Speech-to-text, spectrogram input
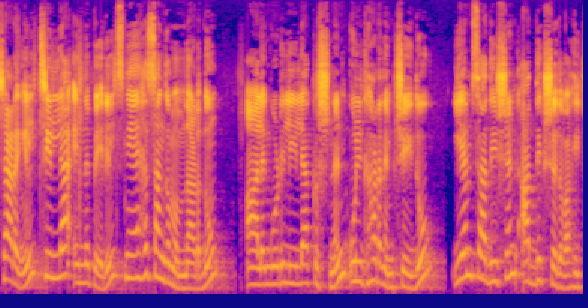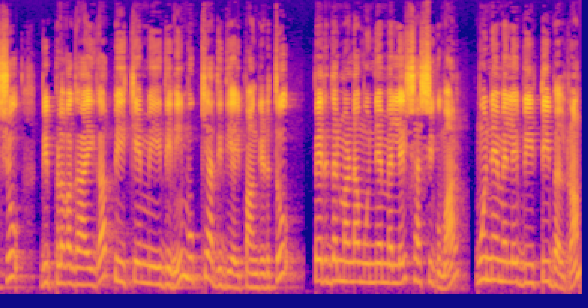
ചടങ്ങിൽ ചില്ല എന്ന പേരിൽ സ്നേഹസംഗമം നടന്നു. ആലങ്കോട് ലീലാകൃഷ്ണൻ ഉദ്ഘാടനം ചെയ്തു. എം സതീശൻ അധ്യക്ഷത വഹിച്ചു. വിപ്ലവ ഗായിക പി കെ മേദിനി മുഖ്യാതിഥിയായി പങ്കെടുത്തു. പെരിന്തൽമണ്ണ മുൻ എം എൽ എ ശശികുമാർ മുൻ M L A V T Balram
